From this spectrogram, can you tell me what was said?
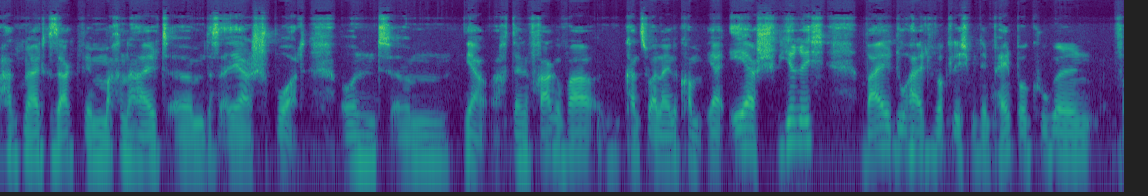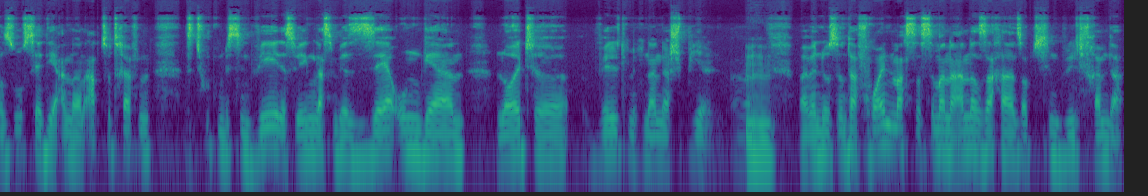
hat mir halt gesagt, wir machen halt ähm, das eher Sport. Und ähm, ja, ach, deine Frage war, kannst du alleine kommen? Ja, eher schwierig, weil du halt wirklich mit den Paintball-Kugeln versuchst ja die anderen abzutreffen. Es tut ein bisschen weh, deswegen lassen wir sehr ungern Leute wild miteinander spielen. Mhm. Weil wenn du es unter Freunden machst, das ist immer eine andere Sache, als ob dich ein Wildfremder.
